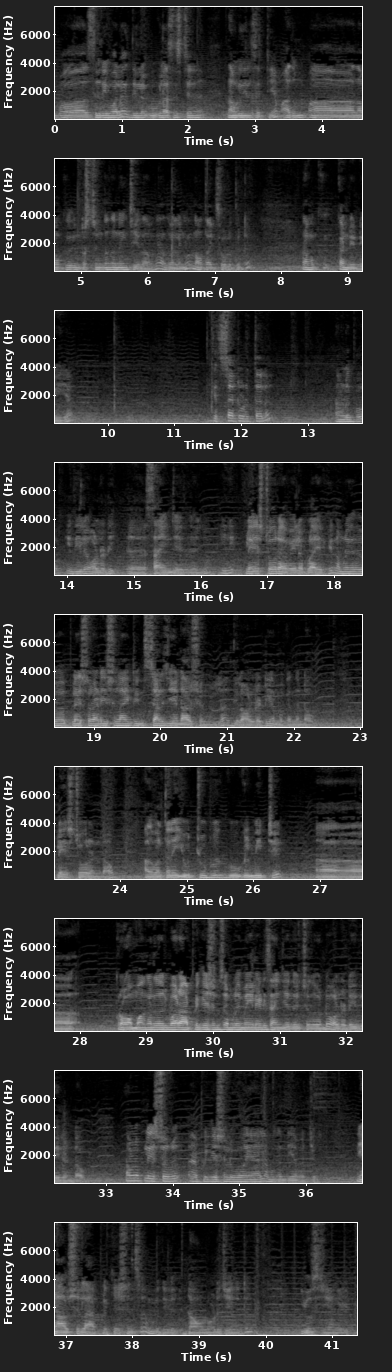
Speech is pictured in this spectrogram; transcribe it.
സിറി പോലെ ഇതിൽ ഗൂഗിൾ അസിസ്റ്റന്റ് നമുക്ക് ഇതിൽ സെറ്റ് ചെയ്യാം. അതും നമുക്ക് ഇൻട്രസ്റ്റ് ഉണ്ടെന്നുണ്ടെങ്കിൽ ചെയ്താൽ മതി. അതുമല്ലെങ്കിൽ നോ താങ്ക്സ് കൊടുത്തിട്ട് നമുക്ക് കണ്ടിന്യൂ ചെയ്യാം. ഗെറ്റ് സ്റ്റാർട്ട് കൊടുത്താൽ നമ്മളിപ്പോൾ ഇതിൽ ഓൾറെഡി സൈൻ ചെയ്ത് കഴിഞ്ഞു. ഇനി പ്ലേ സ്റ്റോർ അവൈലബിൾ ആയിരിക്കും. നമ്മൾ പ്ലേ സ്റ്റോർ അഡീഷണൽ ആയിട്ട് ഇൻസ്റ്റാൾ ചെയ്യേണ്ട ആവശ്യമൊന്നുമില്ല. ഇതിൽ ഓൾറെഡി നമുക്ക് എന്തുണ്ടാവും? പ്ലേ സ്റ്റോർ ഉണ്ടാവും. അതുപോലെ തന്നെ യൂട്യൂബ് ഗൂഗിൾ മീറ്റ് ക്രോമ അങ്ങനത്തെ ഒരുപാട് ആപ്ലിക്കേഷൻസ് നമ്മൾ മെയിൽ ഐ ഡി സൈൻ ചെയ്ത് വെച്ചതുകൊണ്ട് ഓൾറെഡി ഇതിലുണ്ടാവും. നമ്മൾ പ്ലേ സ്റ്റോർ ആപ്ലിക്കേഷനിൽ പോയാൽ നമുക്ക് എന്ത് ചെയ്യാൻ പറ്റും? ഇനി ആവശ്യമുള്ള ആപ്ലിക്കേഷൻസ് നമുക്ക് ഇതിൽ ഡൗൺലോഡ് ചെയ്തിട്ട് യൂസ് ചെയ്യാൻ കഴിയും.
